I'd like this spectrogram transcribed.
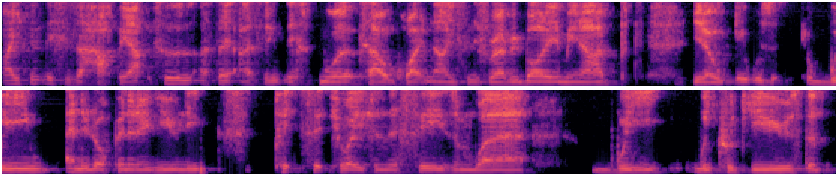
I think this is a happy accident. I think I think this works out quite nicely for everybody. I mean, I, you know, it was we ended up in a unique situation this season where we we could use the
